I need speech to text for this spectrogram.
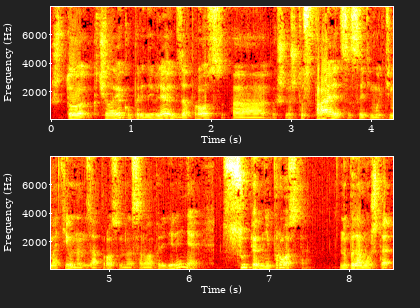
что к человеку предъявляют запрос, э, что справиться с этим ультимативным запросом на самоопределение супер непросто. Ну, потому что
